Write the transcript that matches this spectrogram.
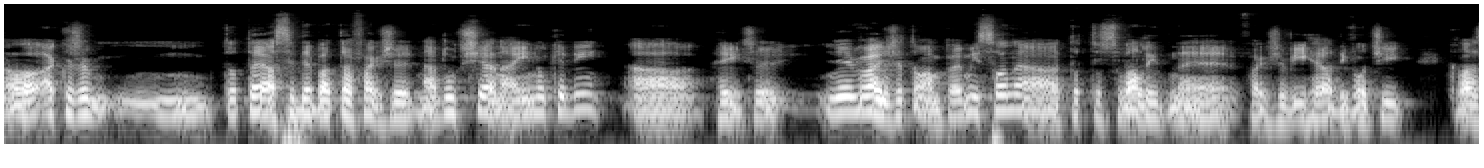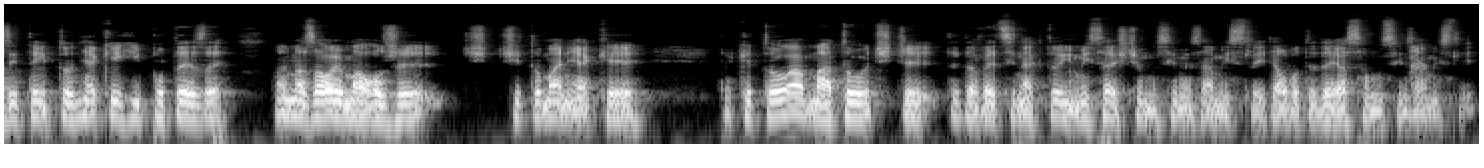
akože mm, toto je asi debata fakt, že na dlhšia, na inokedy a hej, že neviem, že to mám premyslené a toto sú validné fakt, že výhrady voči kvázi tejto nejakej hypotéze. Len ma zaujímalo, že či to má nejaké takéto a má to určite teda veci, na ktorými sa ešte musíme zamyslieť, alebo teda ja sa musím zamyslieť.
